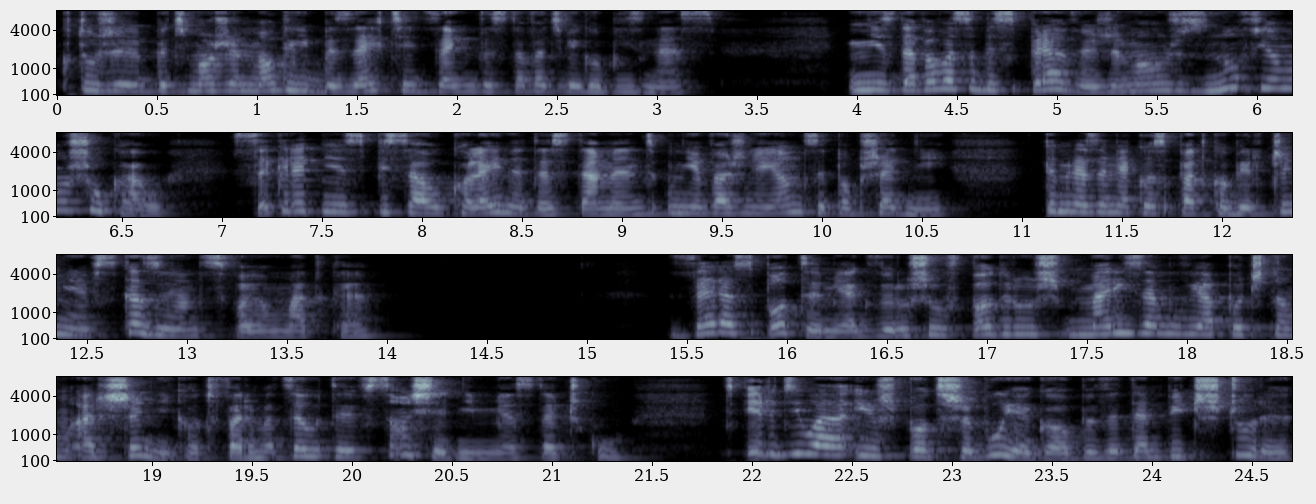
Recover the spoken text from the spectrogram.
którzy być może mogliby zechcieć zainwestować w jego biznes. Nie zdawała sobie sprawy, że mąż znów ją oszukał. Sekretnie spisał kolejny testament unieważniający poprzedni, tym razem jako spadkobierczynię wskazując swoją matkę. Zaraz po tym, jak wyruszył w podróż, Marie zamówiła pocztą arszenik od farmaceuty w sąsiednim miasteczku. Twierdziła, iż potrzebuje go, by wytępić szczury,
